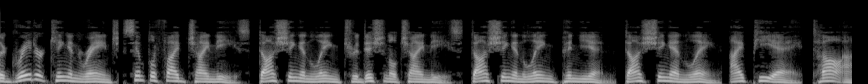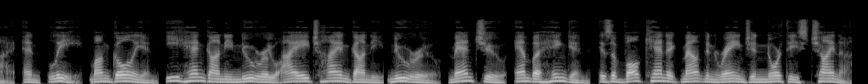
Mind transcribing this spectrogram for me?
The Greater Khingan Range simplified Chinese, Da Xing'an Ling Traditional Chinese, Da Xing'an Ling Pinyin, Da Xing'an Ling, IPA, Ta I, and, Li, Mongolian, E Hangani Nuru Ih Hyangani Nuru, Manchu, Amba Hingan, is a volcanic mountain range in northeast China.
